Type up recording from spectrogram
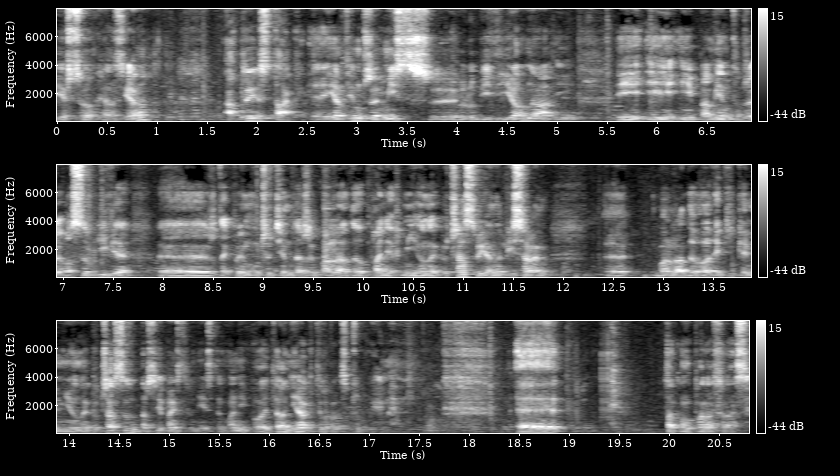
jeszcze okazja. A to jest tak, ja wiem, że mistrz e, lubi Wiona i, i, i, i pamiętam, że osobliwie, e, że tak powiem, uczuciem darzy balladę o paniach minionego czasu. Ja napisałem e, balladę o ekipie minionego czasu. Zobaczcie Państwo, nie jestem ani poeta, ani aktor, ale spróbujemy. E, taką parafrazę.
